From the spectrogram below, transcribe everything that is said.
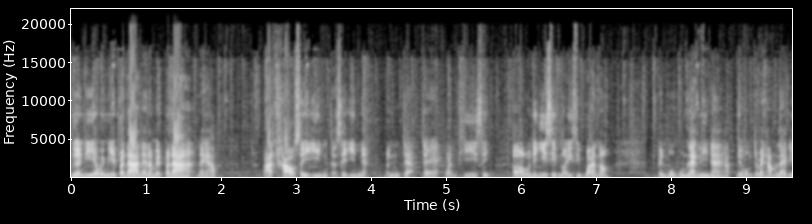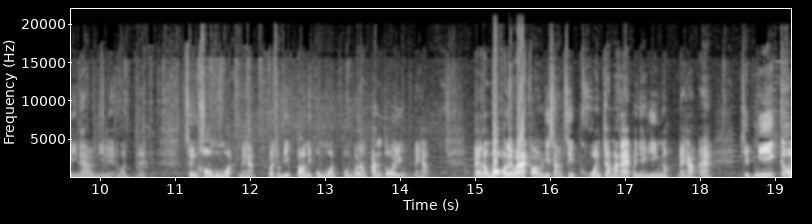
เพื่อนๆที่ยังไม่มีเอสปาด้าแนะนำเอสปาด้านะครับปาร์ตคาวเซอินแต่เซอินเนี่ยมันจะแจกวันที่ 10เอ่อวันที่ 20เนาะอีก 10 วันเนาะเป็นผมผมแลกลีน่าครับเดี๋ยวผมจะไปทำมาแลกลีน่าแบบนี้เลยทุกคนนะซึ่งของผมหมดนะครับวัตถุดิบตอนนี้ผมหมดผมกำลังปั้นตัวอยู่นะครับแต่ต้องบอกก่อนเลยว่าก่อนวันที่ 30 ควรจะมาแลกเป็นอย่างยิ่งเนาะนะครับอะ ลิปนี้ก็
